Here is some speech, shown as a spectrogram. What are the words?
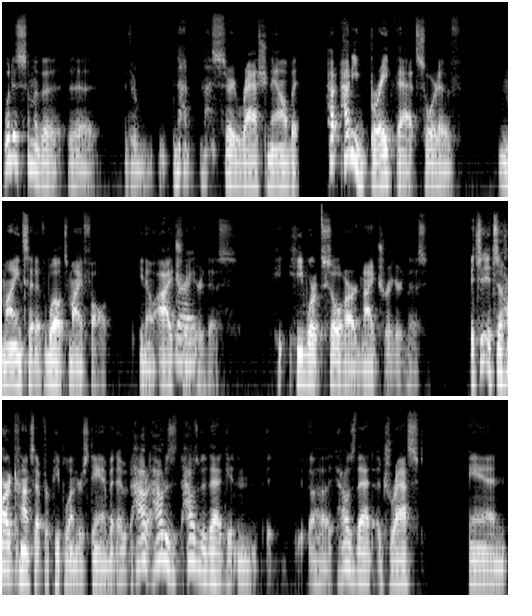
what is some of the the the not necessarily rationale, but how how do you break that sort of mindset of well, it's my fault. You know, I triggered this. He he worked so hard, and I triggered this. It's it's a hard concept for people to understand. But uh, how how does how did that get in? Uh, how is that addressed? And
